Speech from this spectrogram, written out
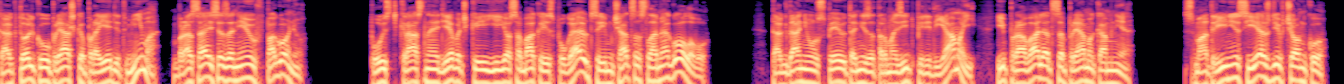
Как только упряжка проедет мимо, бросайся за нею в погоню. Пусть красная девочка и ее собака испугаются и мчатся, сломя голову. Тогда не успеют они затормозить перед ямой и провалятся прямо ко мне. Смотри, не съешь девчонку,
